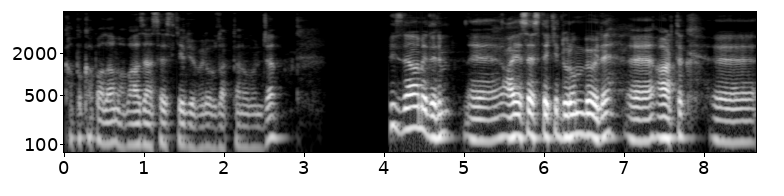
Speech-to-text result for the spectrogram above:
Kapı kapalı ama bazen ses geliyor böyle uzaktan olunca. Biz devam edelim. E, ISS'teki durum böyle. E, artık e,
